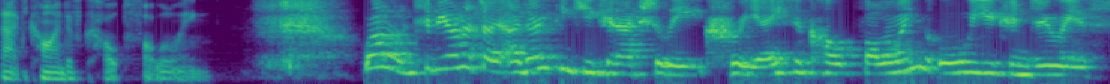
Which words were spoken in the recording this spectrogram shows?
that kind of cult following? Well, to be honest, I, I don't think you can actually create a cult following. All you can do is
